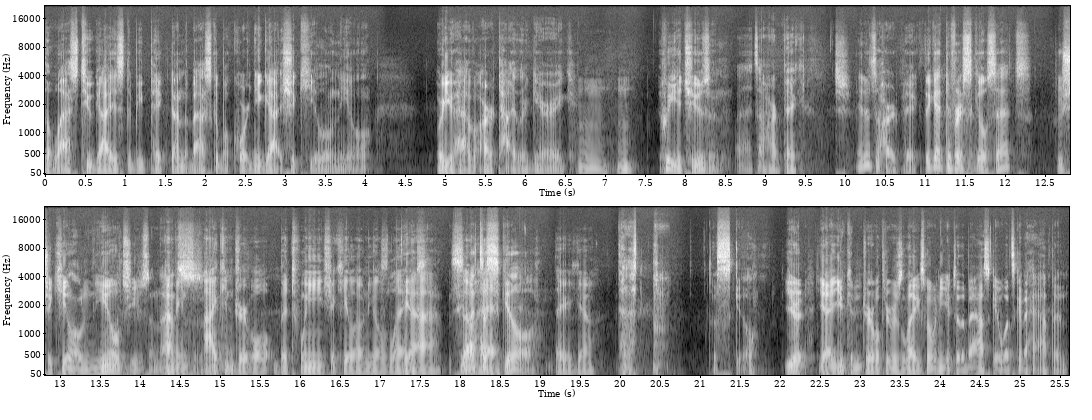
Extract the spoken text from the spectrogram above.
the last two guys to be picked on the basketball court, and you got Shaquille O'Neal, or you have our Tyler Garrick. Mm-hmm. Who you choosing? That's a hard pick. It is a hard pick. They got different skill sets. Who's Shaquille O'Neal choosing? I mean, I can dribble between Shaquille O'Neal's legs. Yeah, see, So, that's a skill. There you go. that's the skill. You're yeah, you can dribble through his legs, but when you get to the basket, what's going to happen?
